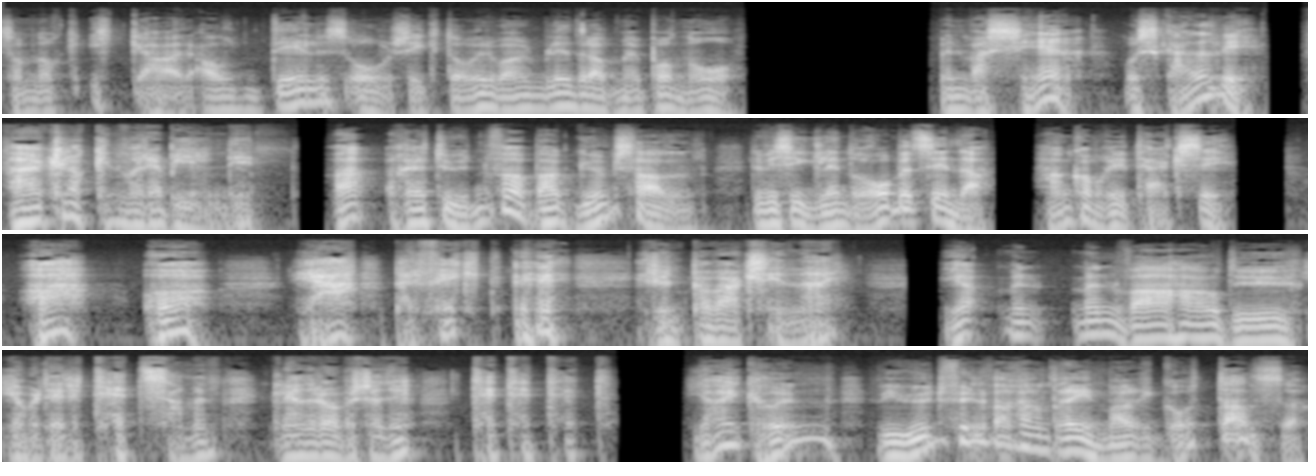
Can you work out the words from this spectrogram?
som nok ikke har aldeles oversikt over hva hun blir dratt med på nå. Men hva skjer, hvor skal vi, hva er klokken, hvor er bilen din? Hva, rett utenfor, bak gymsalen, det vil si Glenn Roberts sin, da, han kommer i taxi. Ah, å, oh, ja, perfekt. Rundt på baksiden her. Ja, men, men hva har du Jobber dere tett sammen, Glenn Roberts og du? Tett, tett, tett. Ja, i grunnen, vi utfyller hverandre innmari godt, altså.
